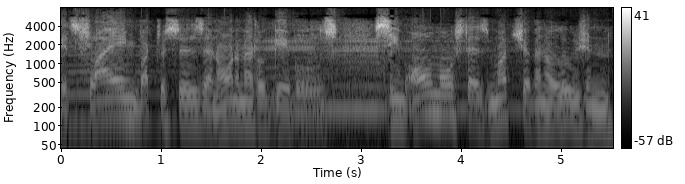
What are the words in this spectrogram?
its flying buttresses and ornamental gables seem almost as much of an illusion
